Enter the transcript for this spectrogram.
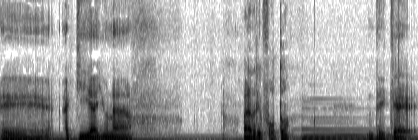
eh, aquí hay una padre foto de que,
